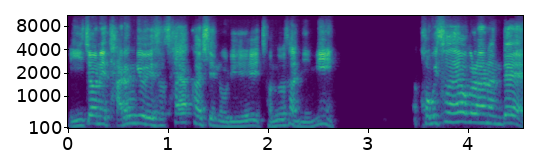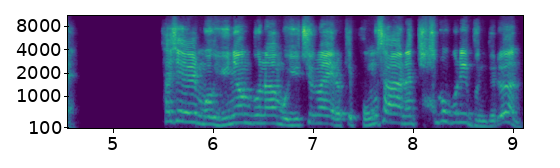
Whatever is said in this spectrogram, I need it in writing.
이전에 다른 교회에서 사역하신 우리 전도사님이 거기서 사역을 하는데 사실 뭐 유년부나 뭐 유치부나 이렇게 봉사하는 대부분의 분들은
